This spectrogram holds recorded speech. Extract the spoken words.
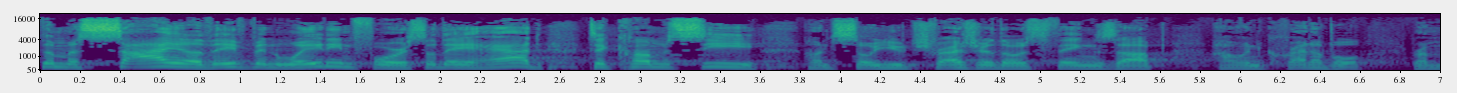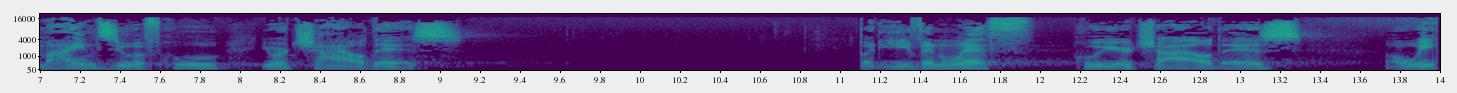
the Messiah they've been waiting for, so they had to come see. And so you treasure those things up. How incredible. Reminds you of who your child is. But even with who your child is, a week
